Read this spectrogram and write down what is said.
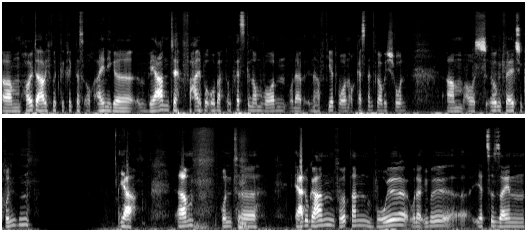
Ähm, heute habe ich mitgekriegt, dass auch einige während der Wahlbeobachtung festgenommen wurden oder inhaftiert wurden, auch gestern glaube ich schon, ähm, aus irgendwelchen Gründen. Ja, ähm, und äh, Erdogan wird dann wohl oder übel äh, jetzt sein,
